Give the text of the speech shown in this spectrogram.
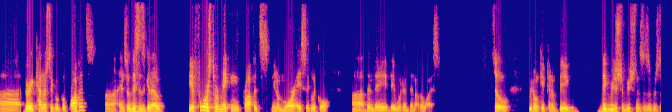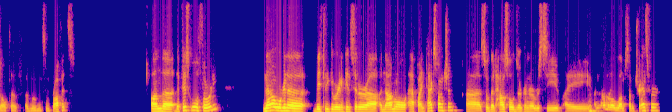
uh, very countercyclical profits. Uh, and so this is going to be a force toward making profits, you know, more acyclical uh, than they, they would have been otherwise. So we don't get kind of big, big redistributions as a result of, of movements in profits. On the, the fiscal authority, now we're gonna, basically we're gonna consider a, a nominal affine tax function uh, so that households are gonna receive a, a nominal lump sum transfer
